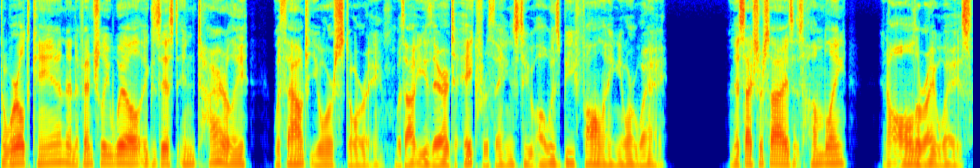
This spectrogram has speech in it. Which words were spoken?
The world can and eventually will exist entirely without your story, without you there to ache for things to always be falling your way. This exercise is humbling in all the right ways.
